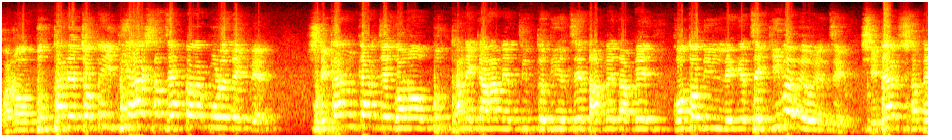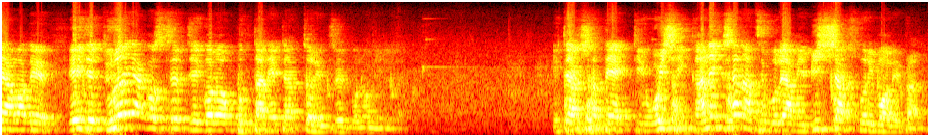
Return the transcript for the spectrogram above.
গণ অভ্যুত্থানের যত ইতিহাস আছে আপনারা পড়ে দেখবেন। সেখানকার যে গণ অভ্যুত্থানে কারা নেতৃত্ব দিয়েছে ধাপে ধাপে কতদিন লেগেছে কীভাবে হয়েছে সেটার সাথে আমাদের এই যে জুলাই আগস্টের যে গণ অভ্যুত্থান এটার চরিত্রের কোনো মিল নাই। এটার সাথে একটি ঐশী কানেকশন আছে বলে আমি বিশ্বাস করি মনে প্রাণে।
